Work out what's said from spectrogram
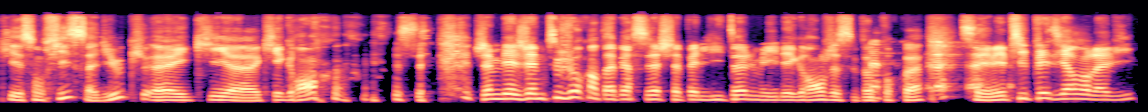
qui est son fils à Duke, euh, et qui, euh, qui est grand. J'aime bien, j'aime toujours quand un personnage s'appelle Little, mais il est grand, je sais pas pourquoi. C'est mes petits plaisirs dans la vie.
